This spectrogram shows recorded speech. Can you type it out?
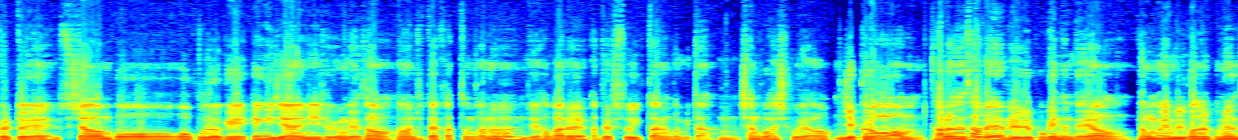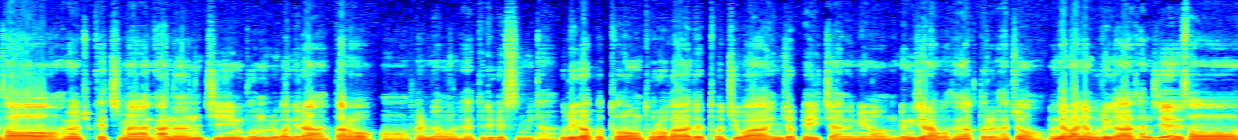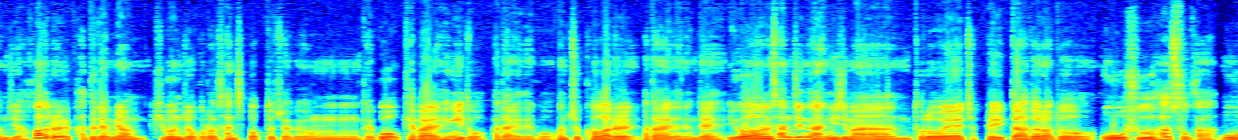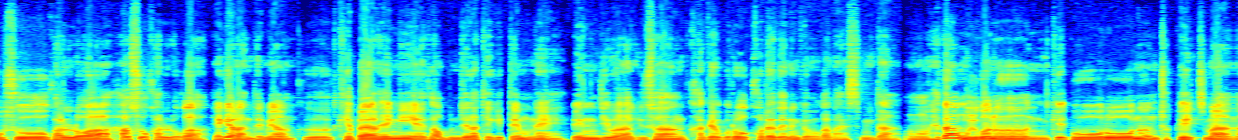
별도의 수자원 보호구역의 행위 제한이 적용돼서 전원주택 같은 거는 이제 허가를 받을 수 있다는 겁니다. 음, 참고하시고요. 이제 그럼 다른 사례를 보겠는데요. 경매 물건을 보면서 하면 좋겠지만 아는 지인분 물건이라 따로 어, 설명을 해드리겠습니다. 우리가 보통 도로가 내 토지와 인접해 있지 않으면 맹지라고 생각들을 하죠. 근데 만약 우리가 산지에서 이제 허가를 받으려면 기본적으로 산지법도 적용되고 개발 행위도 받아야 되고 건축 허가를 받아야 되는데 이건 산지는 아니지만 도로에 접해 있다 하더라도 오수 하수가 오수 관로와 하수 관로가 해결 안 되면 그 개발 행위에서 문제가 되기 때문에 맹지와 유사한 가격으로 거래되는 경우가 많습니다. 어, 해당 물건은 이렇게 도로는 접해 있지만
